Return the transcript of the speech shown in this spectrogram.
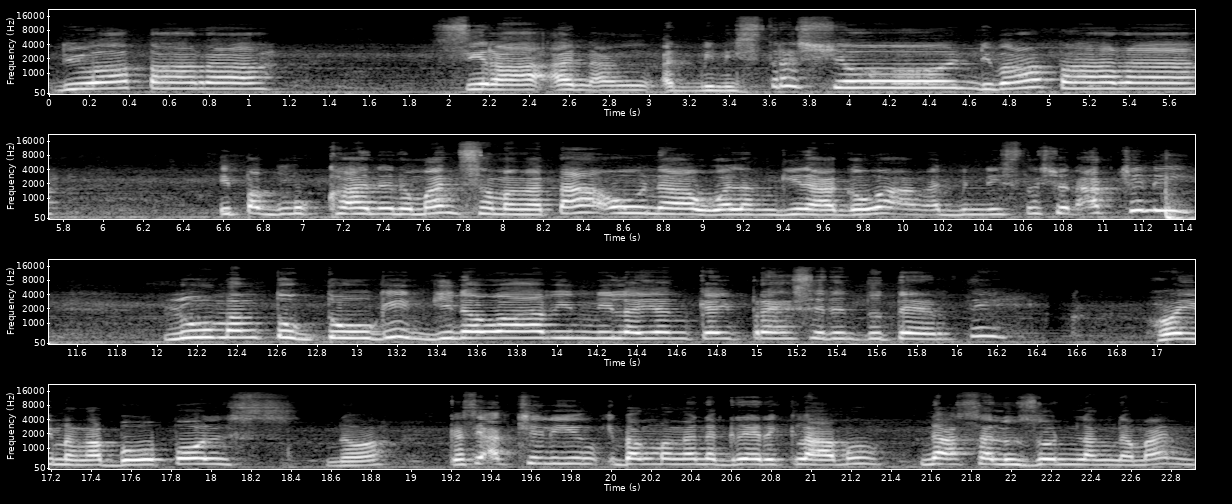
Di ba, para siraan ang administrasyon, di ba, para ipagmukha na naman sa mga tao na walang ginagawa ang administrasyon. Actually, Lumang tugtugin, ginawa rin nila yan kay President Duterte. Hoy, mga bopols, no? Kasi actually yung ibang mga nagre-reklamo, nasa Luzon lang naman.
